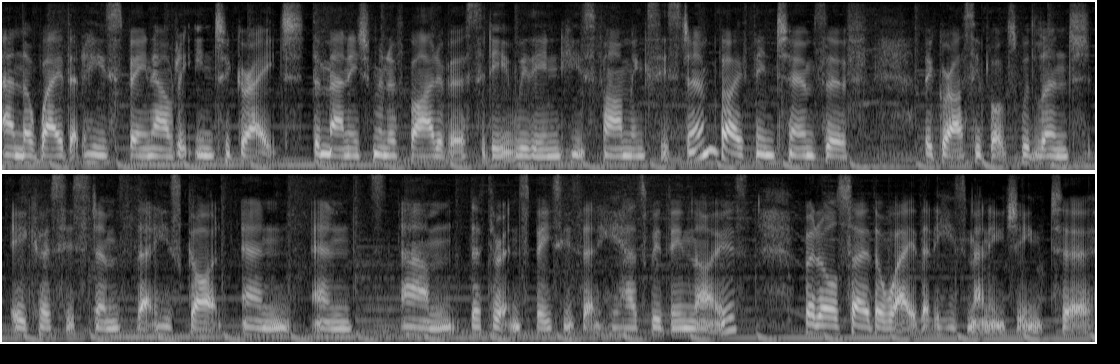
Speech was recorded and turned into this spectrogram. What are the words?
and the way that he's been able to integrate the management of biodiversity within his farming system, both in terms of the grassy box woodland ecosystems that he's got and, and um, the threatened species that he has within those, but also the way that he's managing to,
